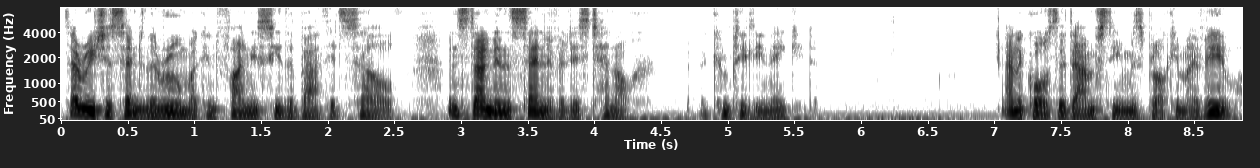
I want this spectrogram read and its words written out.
As I reach the centre of the room, I can finally see the bath itself, and standing in the centre of it is Tenoch, completely naked. And of course, the damn steam is blocking my view.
